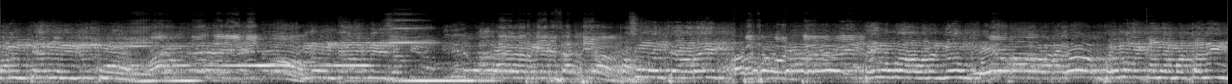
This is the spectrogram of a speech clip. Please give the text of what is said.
வரும் தேர்தலில் நீக்குவோம் தேவர் நீதி சத்தியம். பசும்பொன் தேவை. தெய்வமாக வணங்கும் பெருமாள் கல்லர் மக்களின்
